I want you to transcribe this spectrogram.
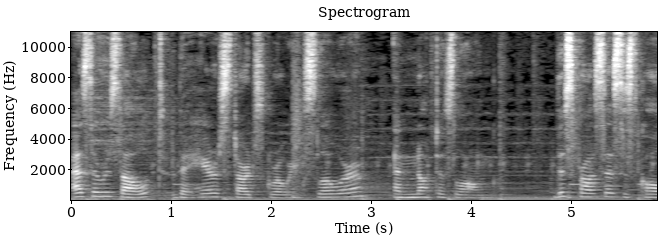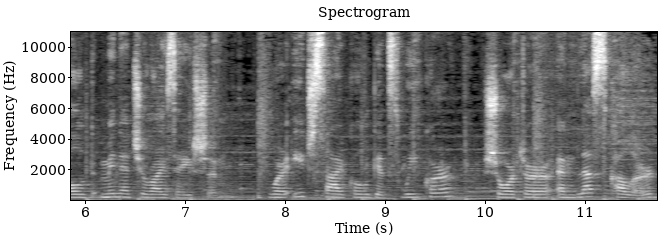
As a result, the hair starts growing slower and not as long. This process is called miniaturization, where each cycle gets weaker, shorter, and less colored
